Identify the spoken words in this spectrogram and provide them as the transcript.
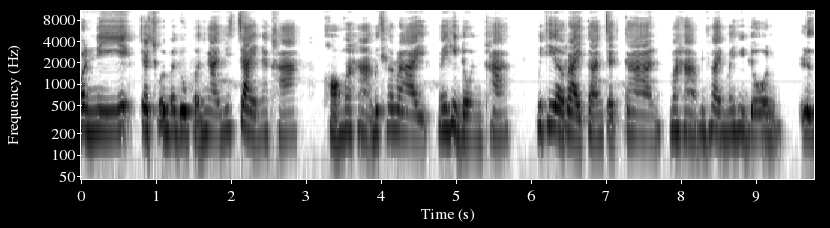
วันนี้จะชวนมาดูผลงานวิจัยนะคะ ของมหาวิทยาลัยมหิดลค่ะ วิทยาลัยการจัดการ มหาวิทยาลัยมหิดล หรือ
